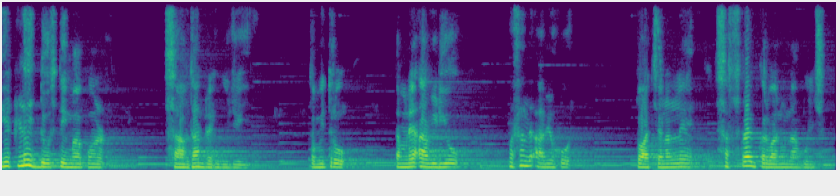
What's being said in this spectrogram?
એટલે જ દોસ્તીમાં પણ સાવધાન રહેવું જોઈએ. તો મિત્રો, તમને આ વીડિયો પસંદ આવ્યો હોય, તો આ ચેનલને સબસ્ક્રાઈબ કરવાનું ના ભૂલશો.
